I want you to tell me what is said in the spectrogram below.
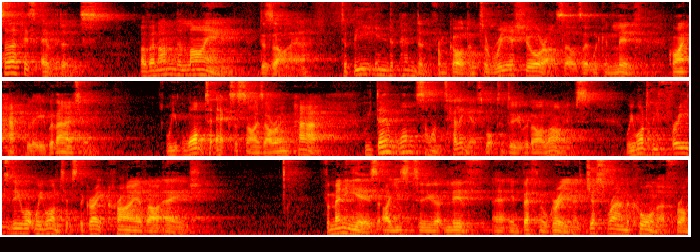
surface evidence of an underlying desire to be independent from God and to reassure ourselves that we can live quite happily without Him. We want to exercise our own power. We don't want someone telling us what to do with our lives. We want to be free to do what we want. It's the great cry of our age. For many years, I used to live uh, in Bethnal Green, just round the corner from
